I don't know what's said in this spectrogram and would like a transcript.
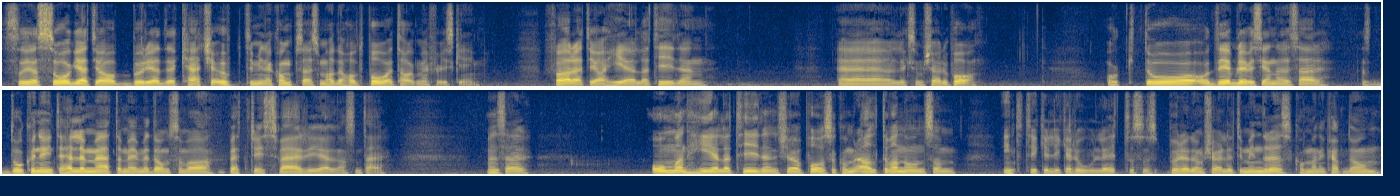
Så jag såg ju att jag började catcha upp till mina kompisar som hade hållit på ett tag med freeskiing. För att jag hela tiden eh, liksom körde på. Och, då, och det blev ju senare så här, alltså, då kunde jag inte heller mäta mig med de som var bättre i Sverige eller något sånt där. Men så här, om man hela tiden kör på så kommer det alltid vara någon som inte tycker det är lika roligt och så börjar de köra lite mindre så kommer man ikapp dem.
